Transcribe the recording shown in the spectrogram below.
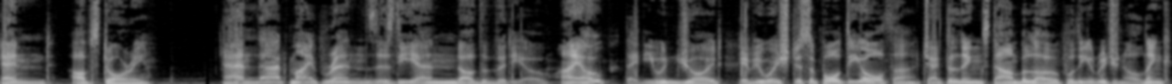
End of story. And that, my friends, is the end of the video. I hope that you enjoyed. If you wish to support the author, check the links down below for the original link.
